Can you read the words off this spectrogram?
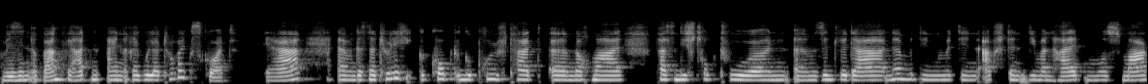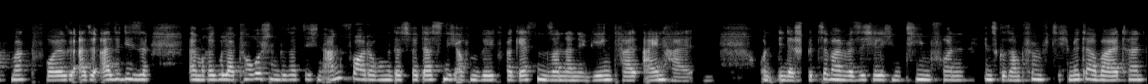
wir sind eine Bank, wir hatten ein Regulatorik-Squad ja, ähm, das natürlich geguckt und geprüft hat, ähm, nochmal, passen die Strukturen, ähm, sind wir da ne, mit, den, mit den Abständen, die man halten muss, Markt, Marktfolge, also, also diese ähm, regulatorischen gesetzlichen Anforderungen, dass wir das nicht auf dem Weg vergessen, sondern im Gegenteil einhalten. Und in der Spitze waren wir sicherlich ein Team von insgesamt 50 Mitarbeitern,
